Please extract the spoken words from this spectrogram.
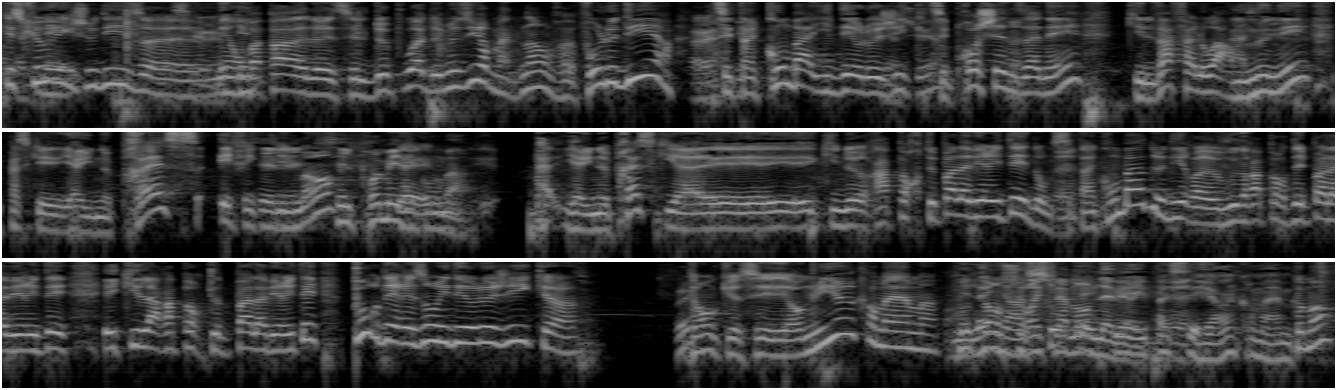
Qu'est-ce que vous Mais- voulez que je vous dise euh, Mais on va pas. le- C'est le deux poids deux mesures. Maintenant, faut le dire. Ouais. C'est un combat idéologique ces prochaines années qu'il va falloir mener, parce qu'il y a une presse, effectivement. c'est le premier y a des une- bah, Il y a une presse qui, a, qui ne rapporte pas la vérité. Donc c'est un combat de dire euh, vous ne rapportez pas la vérité et qu'il ne rapporte pas la vérité pour des raisons idéologiques. Donc c'est ennuyeux quand même. Mais là, il y a se un saut réclamant qui de la été vérité. passé, hein, quand même. Comment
